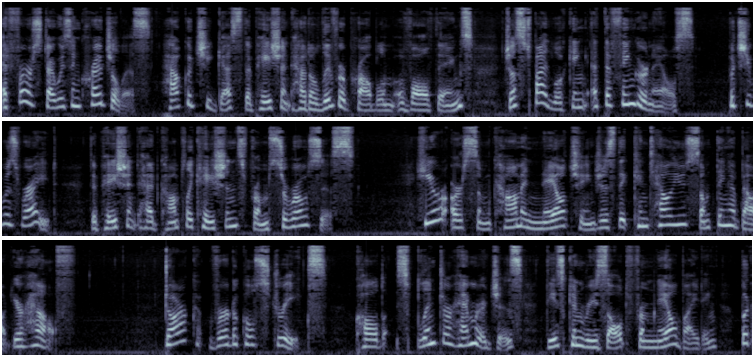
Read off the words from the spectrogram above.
At first, I was incredulous. How could she guess the patient had a liver problem, of all things, just by looking at the fingernails? But she was right. The patient had complications from cirrhosis. Here are some common nail changes that can tell you something about your health. Dark vertical streaks, called splinter hemorrhages, these can result from nail biting, but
